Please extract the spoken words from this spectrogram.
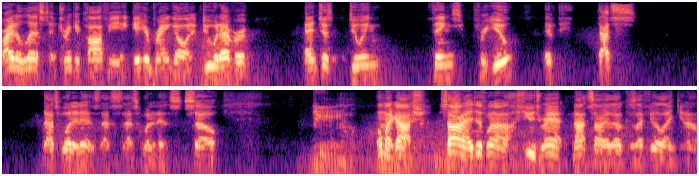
write a list and drink a coffee and get your brain going and do whatever and just doing things for you, if that's that's what it is. That's that's what it is. So, oh my gosh, sorry, I just went on a huge rant. Not sorry though, because I feel like you know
